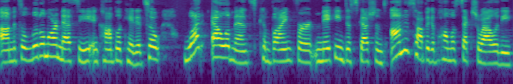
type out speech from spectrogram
um, it's a little more messy and complicated so what elements combine for making discussions on this topic of homosexuality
